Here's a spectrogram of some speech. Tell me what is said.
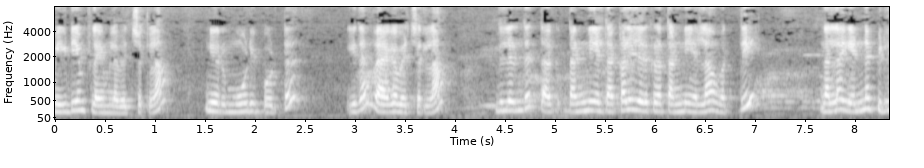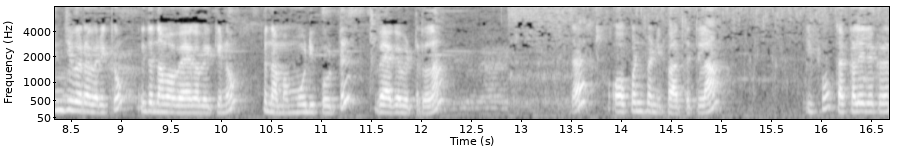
மீடியம் ஃப்ளேமில் வச்சுக்கலாம். நீ ஒரு மூடி போட்டு இதை வேக வச்சிடலாம். இதுலேருந்து தண்ணி தக்காளியில் இருக்கிற தண்ணி எல்லாம் வற்றி நல்லா எண்ணெய் பிரிஞ்சு வர வரைக்கும் இதை நம்ம வேக வைக்கணும். இப்போ நம்ம மூடி போட்டு வேக விட்டுடலாம். இதை ஓப்பன் பண்ணி பார்த்துக்கலாம். இப்போ தக்காளியில் இருக்கிற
